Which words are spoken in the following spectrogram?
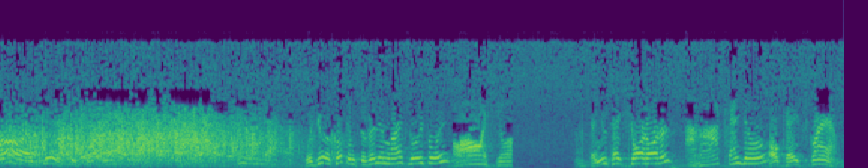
Oh, I see. Was you a cook in civilian life, Gooey Fooey? Oh, sure. Can you take short orders? Uh-huh, can do. Okay, scram.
